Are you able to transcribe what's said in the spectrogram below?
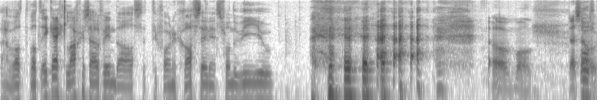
Nou, wat, wat ik echt lachen zou vinden als het gewoon een grafsteen is van de Wii U. oh man. Dat zou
